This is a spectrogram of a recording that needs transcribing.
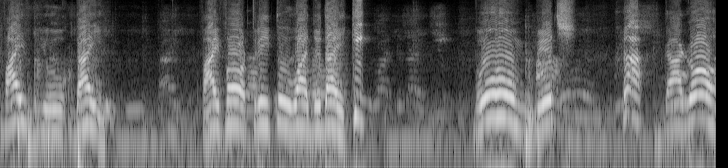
5, you die. 5, 4, 3, 2, 1, you die. Kick. Boom, bitch. Ha, gago.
